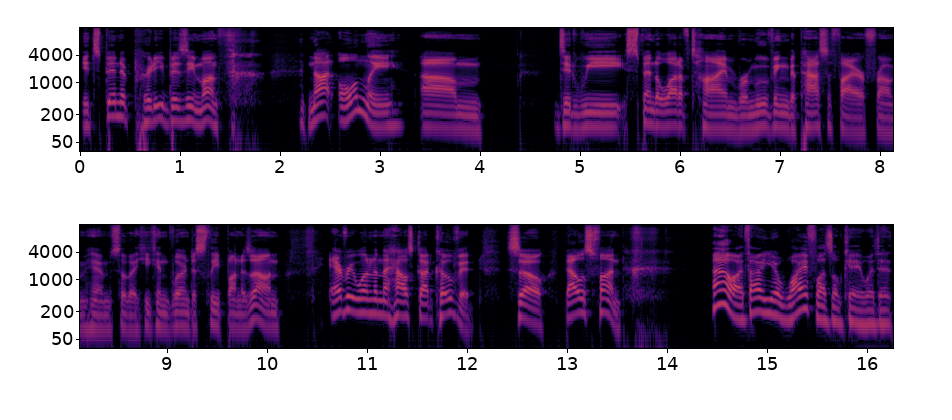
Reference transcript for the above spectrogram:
it's been a pretty busy month. Not only um did we spend a lot of time removing the pacifier from him so that he can learn to sleep on his own, everyone in the house got COVID. So that was fun. Oh, I thought your wife was okay with it.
